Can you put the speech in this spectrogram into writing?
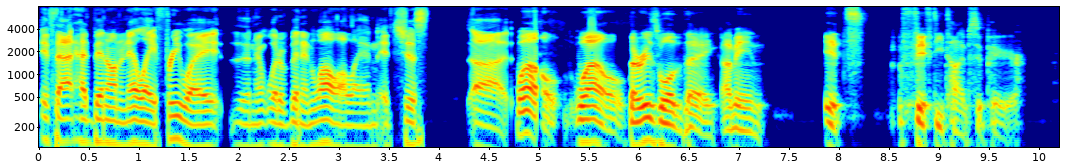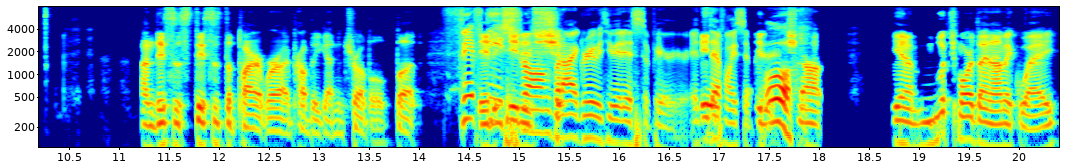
if that had been on an LA freeway, then it would have been in La La Land. It's just uh, well, well, there is one thing. I mean, it's fifty times superior, and this is this is the part where I probably get in trouble. But fifty it, strong, sh- but I agree with you. It is superior. It's it, definitely superior. It shot in a much more dynamic way.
